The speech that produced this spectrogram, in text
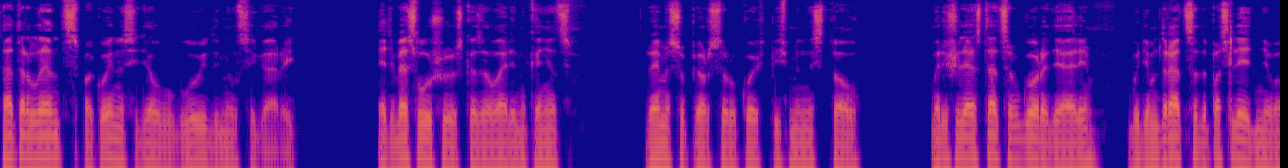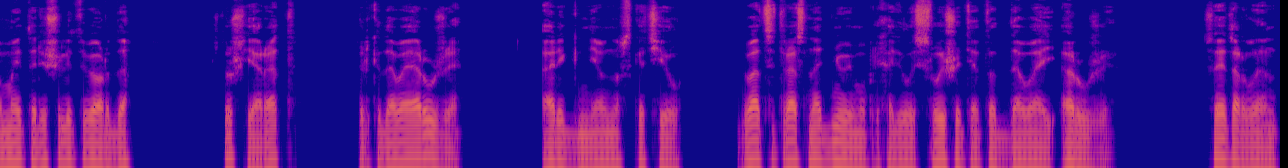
Саттерленд спокойно сидел в углу и дымил сигарой. "Я тебя слушаю", сказал Ари наконец. Ремес уперся рукой в письменный стол. "Мы решили остаться в городе, Ари. Будем драться до последнего, мы это решили твердо. Что ж, я рад. Только давай оружие. Арик гневно вскочил. Двадцать раз на дню ему приходилось слышать это «давай оружие». Сеттерленд,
